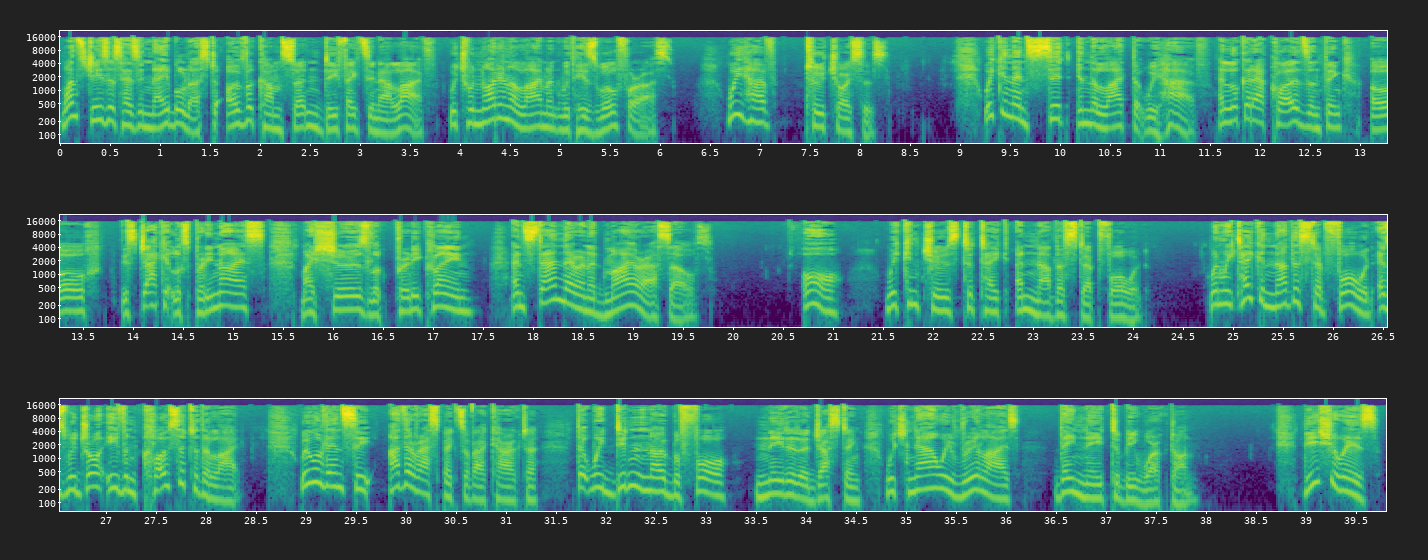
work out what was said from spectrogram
Once Jesus has enabled us to overcome certain defects in our life, which were not in alignment with His will for us, we have two choices. We can then sit in the light that we have and look at our clothes and think, oh, this jacket looks pretty nice. My shoes look pretty clean and stand there and admire ourselves. Or we can choose to take another step forward. When we take another step forward as we draw even closer to the light, we will then see other aspects of our character that we didn't know before needed adjusting, which now we realize they need to be worked on. The issue is,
